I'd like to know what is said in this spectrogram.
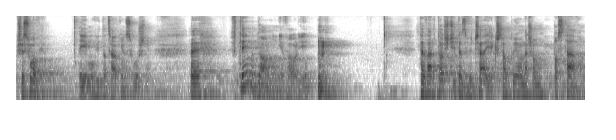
przysłowie. I mówi to całkiem słusznie. E, w tym domu niewoli te wartości, te zwyczaje kształtują naszą postawę,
